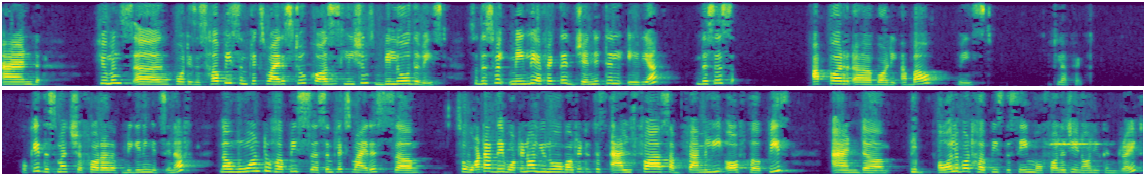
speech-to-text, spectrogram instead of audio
and humans, uh, what is this? Herpes simplex virus 2 causes lesions below the waist. So this will mainly affect the genital area. This is upper uh, body, above waist. It will affect. Okay, this much for a beginning it's enough. Now move on to herpes uh, simplex virus. Um, so what are they? What and all you know about it? It is alpha subfamily of herpes and um, all about herpes, the same morphology and all you can write.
